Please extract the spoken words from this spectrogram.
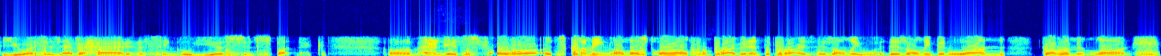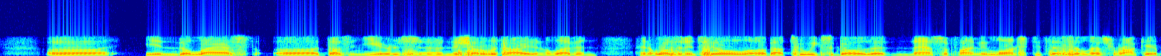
the U.S. has ever had in a single year since Sputnik. Um, and it's over. It's coming almost all from private enterprise. There's only there's only been one government launch uh, in the last uh, dozen years, and the shuttle retired in 11 and it wasn't until uh, about two weeks ago that NASA finally launched its SLS rocket,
